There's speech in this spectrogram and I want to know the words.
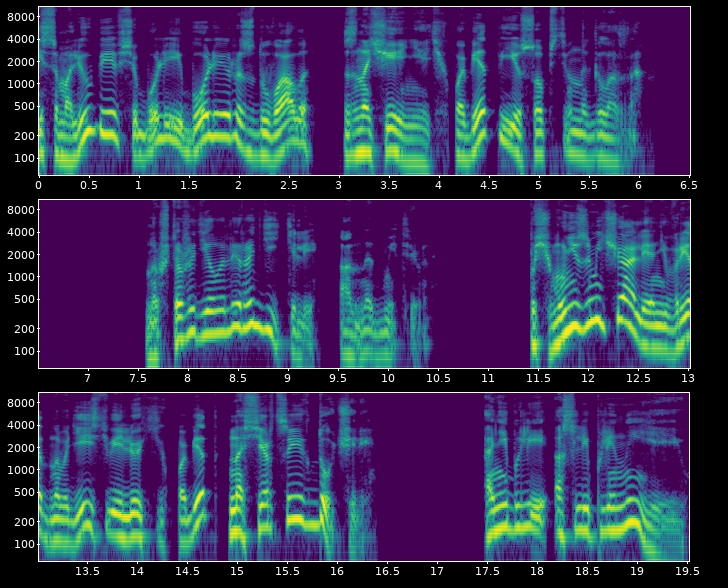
и самолюбие все более и более раздувало значение этих побед в ее собственных глазах. Но что же делали родители Анны Дмитриевны? Почему не замечали они вредного действия легких побед на сердце их дочери? Они были ослеплены ею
